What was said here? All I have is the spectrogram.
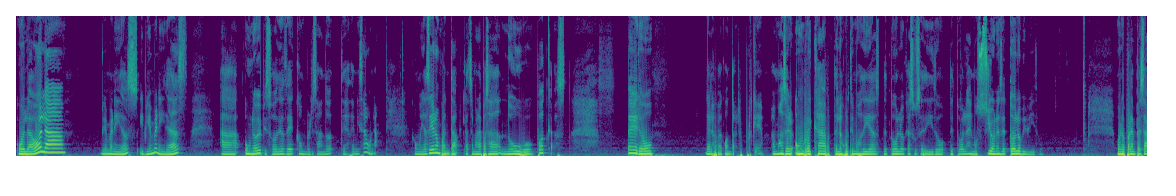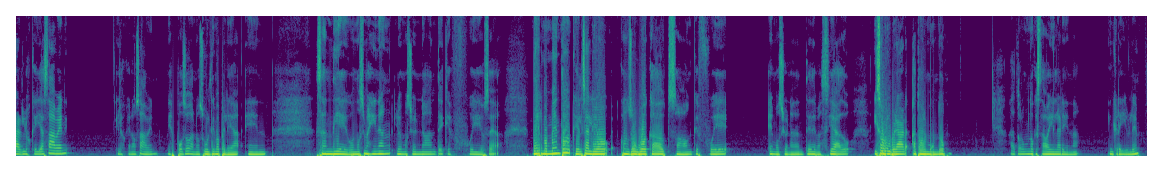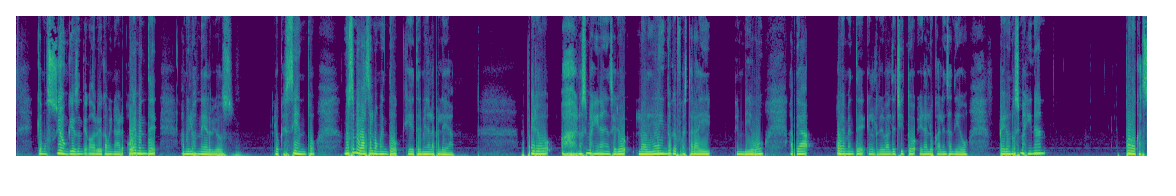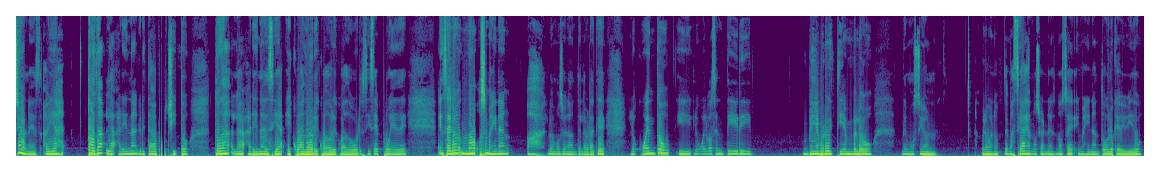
Hola, hola. Bienvenidos y bienvenidas a un nuevo episodio de Conversando desde mi sauna. Como ya se dieron cuenta, la semana pasada no hubo podcast. Pero ya les voy a contar porque vamos a hacer un recap de los últimos días, de todo lo que ha sucedido, de todas las emociones, de todo lo vivido. Bueno, para empezar, los que ya saben y los que no saben, mi esposo ganó su última pelea en San Diego. No se imaginan lo emocionante que fue. O sea, desde el momento que él salió con su workout song, que fue emocionante demasiado, hizo vibrar a todo el mundo, a todo el mundo que estaba ahí en la arena. Increíble. Qué emoción que yo sentía cuando lo vi caminar. Obviamente, a mí los nervios, lo que siento, no se me va hasta el momento que termina la pelea. Pero no se imaginan en serio lo lindo que fue estar ahí en vivo. Había, obviamente, el rival de Chito era local en San Diego, pero no se imaginan, por ocasiones, había toda la arena gritaba por Chito, toda la arena decía Ecuador, Ecuador, Ecuador, si se puede. En serio, no se imaginan ah, lo emocionante. La verdad que lo cuento y lo vuelvo a sentir y vibro y tiemblo de emoción. Pero bueno, demasiadas emociones, no se imaginan todo lo que he vivido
